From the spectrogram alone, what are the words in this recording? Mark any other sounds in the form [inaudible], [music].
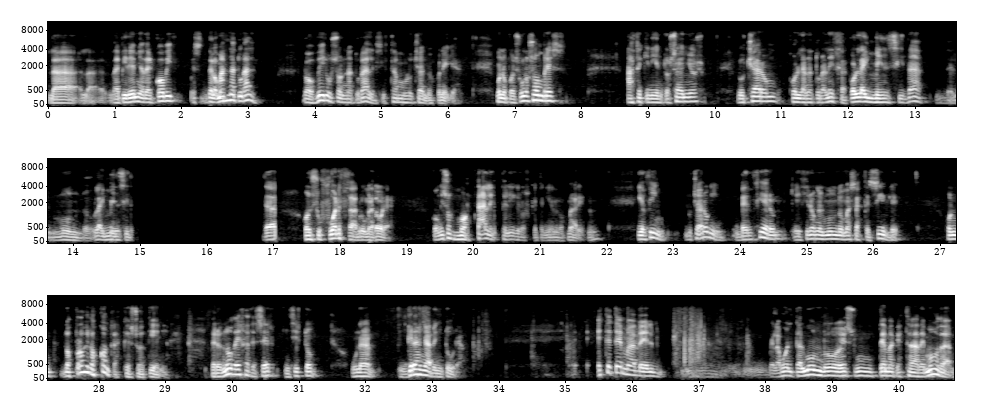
la, epidemia del COVID es de lo más natural. Los virus son naturales y estamos luchando con ella. Bueno, pues unos hombres hace 500 años lucharon con la naturaleza, con la inmensidad del mundo, la inmensidad, con su fuerza abrumadora, con esos mortales peligros que tenían los mares. Y en fin, lucharon y vencieron e hicieron el mundo más accesible, con los pros y los contras que eso tiene pero no deja de ser, insisto, una gran aventura. Este tema de la vuelta al mundo es un tema que está de moda.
